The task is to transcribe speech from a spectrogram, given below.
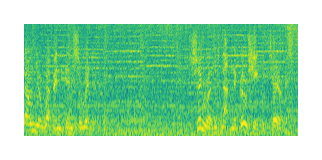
Down your weapon and surrender. Shinra does not negotiate with terrorists.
